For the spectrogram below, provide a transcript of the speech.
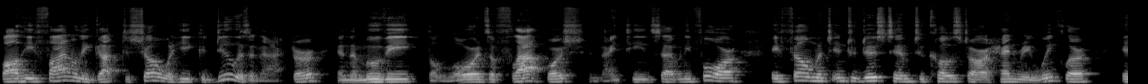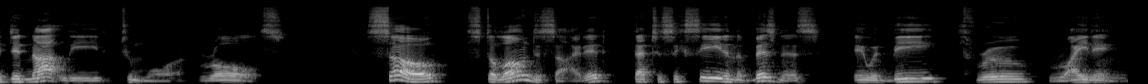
While he finally got to show what he could do as an actor in the movie The Lords of Flatbush in 1974, a film which introduced him to co star Henry Winkler, it did not lead to more roles. So, Stallone decided that to succeed in the business, it would be through writing.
